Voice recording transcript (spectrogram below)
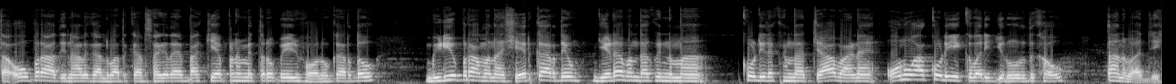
ਤਾਂ ਉਹ ਭਰਾ ਦੇ ਨਾਲ ਗੱਲਬਾਤ ਕਰ ਸਕਦਾ ਹੈ। ਬਾਕੀ ਆਪਣਾ ਮਿੱਤਰੋ ਪੇਜ ਫੋਲੋ ਕਰ ਦਿਓ। ਵੀਡੀਓ ਭਰਾਵਾਂ ਨਾਲ ਸ਼ੇਅਰ ਕਰ ਦਿਓ। ਜਿਹੜਾ ਬੰਦਾ ਕੋਈ ਨਵਾਂ ਘੋੜੀ ਰੱਖਣ ਦਾ ਚਾਹਵਾਨ ਹੈ। ਉਹਨੂੰ ਆ ਘੋੜੀ ਇੱਕ ਵਾਰੀ ਜ਼ਰੂਰ ਦਿਖਾਓ। ਧੰਨਵਾਦ ਜੀ।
